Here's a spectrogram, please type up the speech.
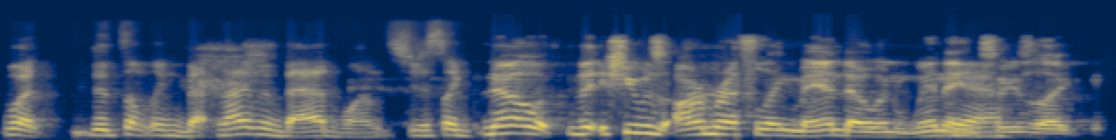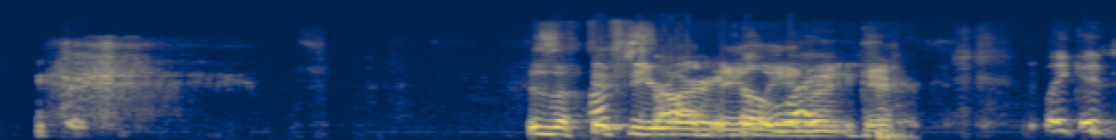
what did something bad? Not even bad once. She just like No, she was arm wrestling Mando and winning, Yeah. so he's like, this is a fifty year old alien like- right here. like a,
